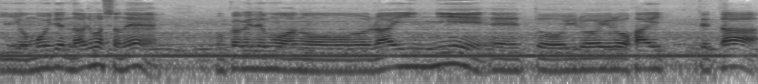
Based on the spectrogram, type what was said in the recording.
いい思い出になりましたね。おかげでもうあの LINE にえっ、といろいろ入ってた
